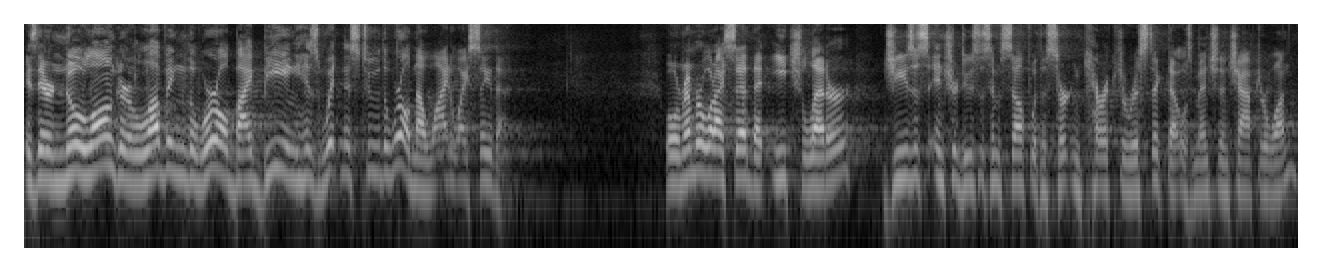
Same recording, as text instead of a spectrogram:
is they're no longer loving the world by being his witness to the world. Now, why do I say that? Well, remember what I said that each letter, Jesus introduces himself with a certain characteristic that was mentioned in chapter 1?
